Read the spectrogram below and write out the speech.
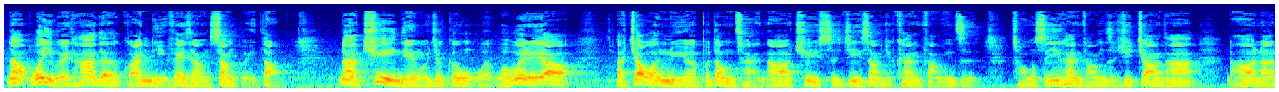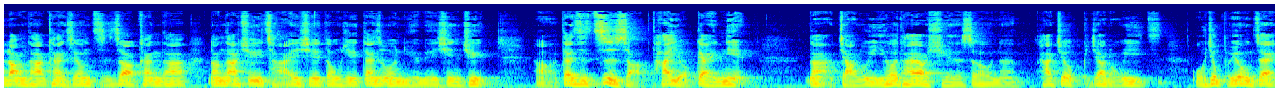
那我以为他的管理非常上轨道。那去年我就跟我我为了要。啊，教我女儿不动产，然后去实际上去看房子，从实际看房子去教她，然后呢，让她看使用执照，看她让她去查一些东西。但是我女儿没兴趣，啊，但是至少她有概念。那假如以后她要学的时候呢，她就比较容易，我就不用再，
